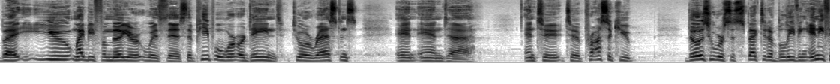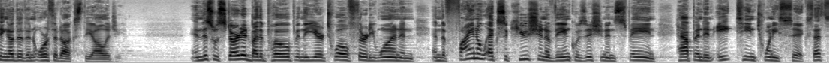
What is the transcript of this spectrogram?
but you might be familiar with this that people were ordained to arrest and, and, and, uh, and to, to prosecute those who were suspected of believing anything other than Orthodox theology. And this was started by the Pope in the year 1231, and, and the final execution of the Inquisition in Spain happened in 1826. That's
